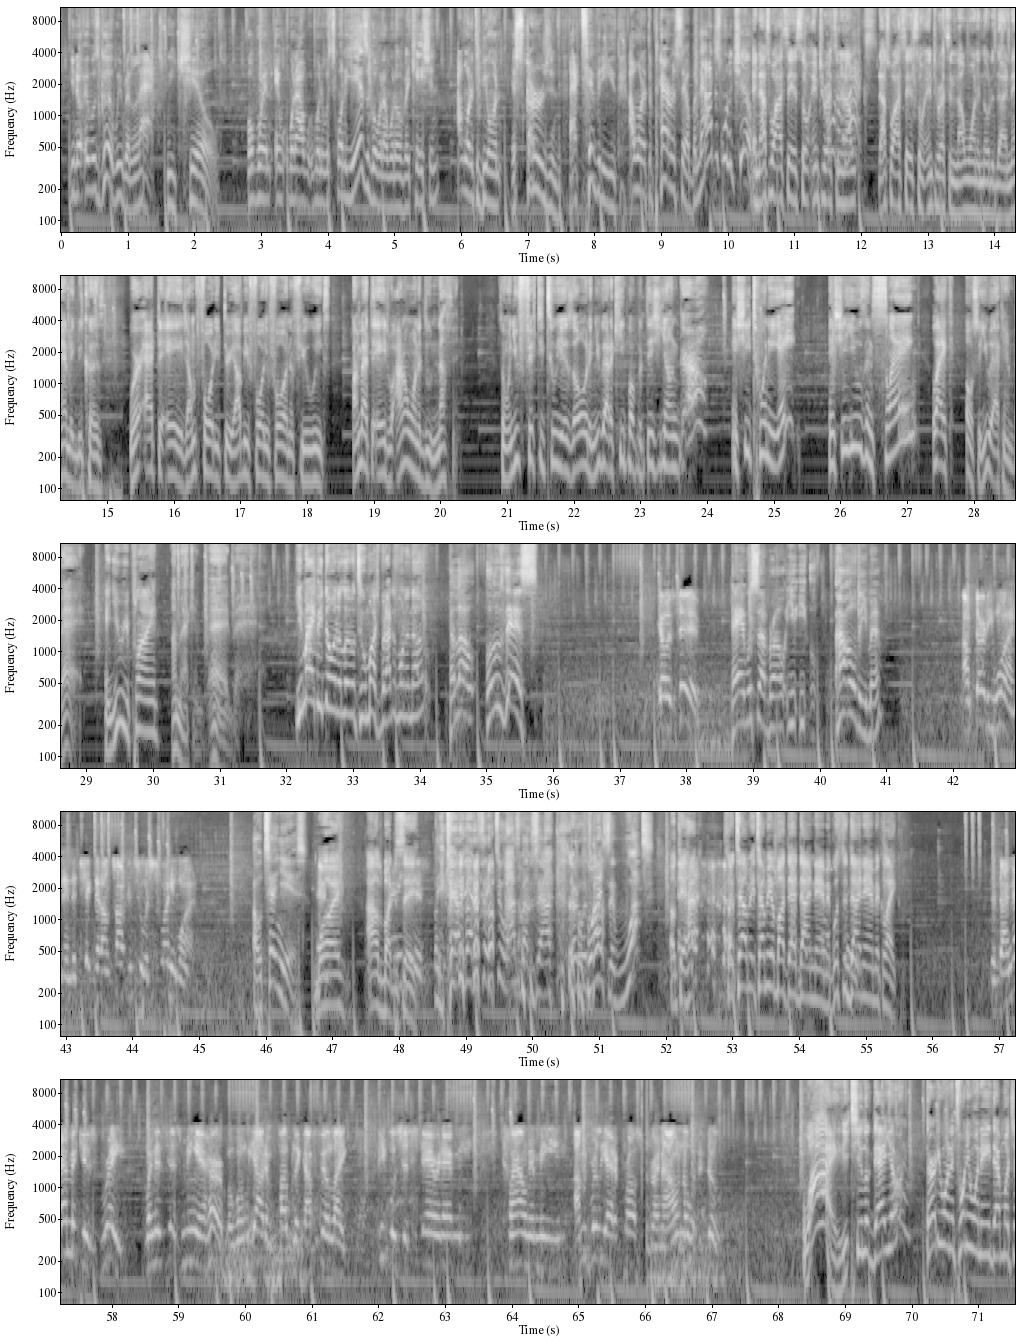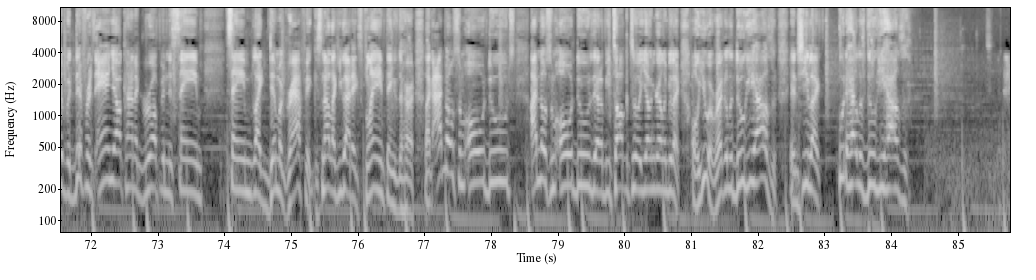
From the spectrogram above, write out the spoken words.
you know, it was good. We relaxed, we chilled. But when it, when I when it was 20 years ago when I went on vacation, I wanted to be on excursions, activities. I wanted to parasail, but now I just want to chill. And that's why I say it's so interesting. And I, that's why I say it's so interesting, and I want to know the dynamic because we're at the age. I'm 43. I'll be 44 in a few weeks. I'm at the age where I don't want to do nothing. So when you're 52 years old and you got to keep up with this young girl, and she 28, and she using slang like, "Oh, so you acting bad," and you replying, "I'm acting bad, bad." You might be doing a little too much, but I just want to know. Hello, who's this? Yo, it's Sid. Hey, what's up, bro? You, you, how old are you, man? I'm 31, and the chick that I'm talking to is 21. Oh, 10 years. Boy, I was about to say. yeah, I was about to say too. I was about to say. I, what? What? I said, what? Okay, how, so tell me, tell me about that dynamic. What's the dynamic like? The dynamic is great when it's just me and her, but when we out in public, I feel like people's just staring at me, clowning me. I'm really at a crossroads right now. I don't know what to do. Why? She look that young? 31 and 21 ain't that much of a difference, and y'all kind of grew up in the same, same like demographic. It's not like you got to explain things to her. Like I know some old dudes. I know some old dudes that'll be talking to a young girl and be like, "Oh, you a regular Doogie Howser?" And she like, "Who the hell is Doogie Howser?"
